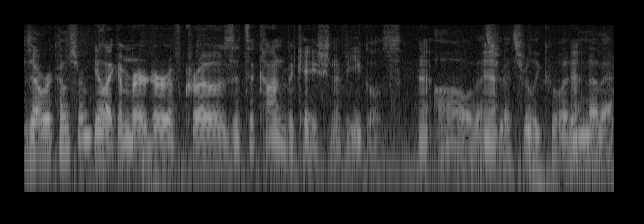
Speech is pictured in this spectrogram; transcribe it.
Is that where it comes from? Know, like a murder of crows, it's a convocation of eagles. Yeah. Oh, that's Yeah. that's really cool. I didn't Yeah. know that.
